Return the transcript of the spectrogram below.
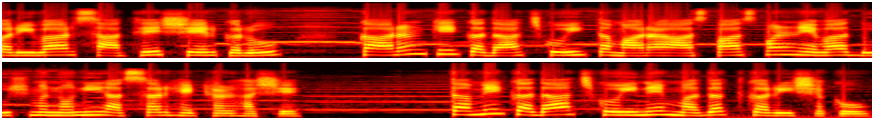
પરિવાર સાથે શેર કરો કારણ કે કદાચ કોઈ તમારા આસપાસ પણ એવા દુશ્મનોની અસર હેઠળ હશે. તમે કદાચ કોઈને મદદ કરી શકો.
